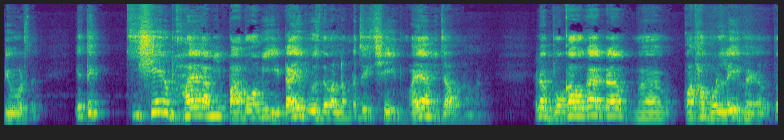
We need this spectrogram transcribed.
ডিভোর্সের এতে কিসের ভয়ে আমি পাবো, আমি এটাই বুঝতে পারলাম না যে সেই ভয়ে আমি যাব না ওখানে। এটা বোকা বোকা একটা কথা বললেই হয়ে গেল। তো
